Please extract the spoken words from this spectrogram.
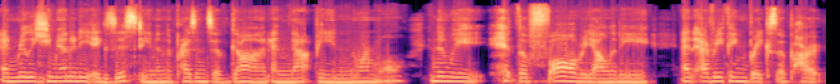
and really humanity existing in the presence of God and that being normal. And then we hit the fall reality and everything breaks apart.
